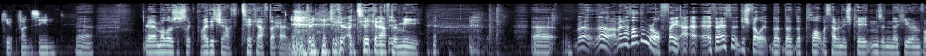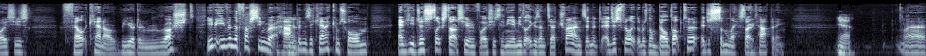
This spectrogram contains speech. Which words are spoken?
cute, fun scene. Yeah. Yeah, mother's just like, why did you have to take after him? You couldn't, have taken after me. Uh, but no, I mean, I thought they were all fine. I, I, if anything, it just felt like the, the, the plot with having these paintings and the hearing voices felt kind of weird and rushed. Even even the first scene where it happens, he kind of comes home and he just like starts hearing voices and he immediately goes into a trance, and it, it just felt like there was no build up to it. It just suddenly started happening. Yeah, Uh,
